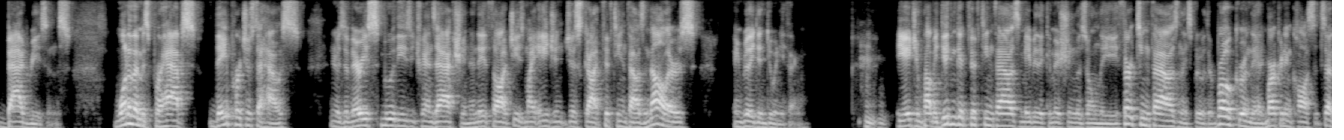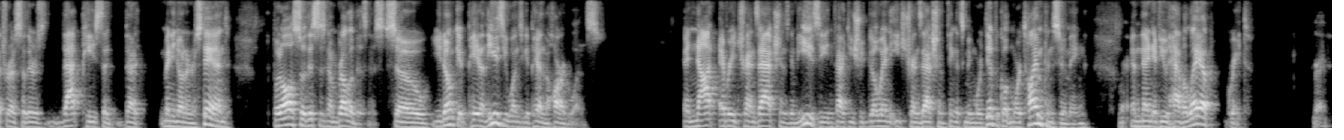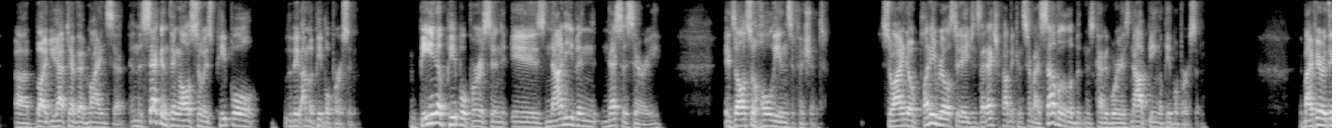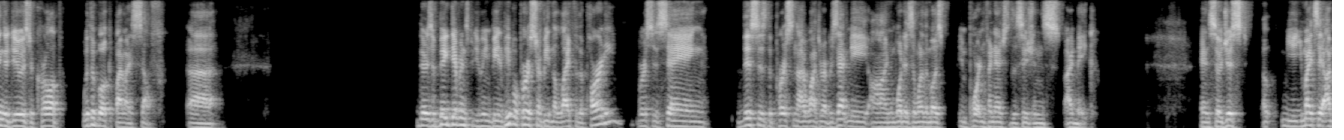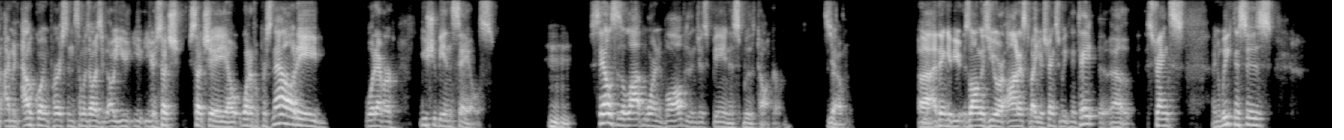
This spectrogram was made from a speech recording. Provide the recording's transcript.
bad reasons. One of them is perhaps they purchased a house. and It was a very smooth, easy transaction, and they thought, "Geez, my agent just got fifteen thousand dollars and really didn't do anything." Mhm. the agent probably didn't get 15,000 maybe the commission was only 13,000 they split it with their broker and they had marketing costs et cetera. So there's that piece that that many don't understand. But also this is an umbrella business. So you don't get paid on the easy ones you get paid on the hard ones. And not every transaction is going to be easy. In fact you should go in each transaction think it's going to be more difficult more time consuming. Right. and then if you have a layup great. Right. uh, but you have to have that mindset. And the second thing also is people the big i'm a people person being a people person is not even necessary. It's also wholly insufficient. So I know plenty of real estate agents. I'd actually probably consider myself a little bit in this category as not being a people person. My favorite thing to do is to curl up with a book by myself. Uh, there's a big difference between being a people person or being the life of the party versus saying, this is the person I want to represent me on what is one of the most important financial decisions I make. And so just you, you might say I'm, I'm an outgoing person. Someone's always like, oh, you, you you're such such a, uh wonderful personality, whatever. You should be in sales. Mhm. Sales is a lot more involved than just being a smooth talker. So Yeah. uh, I think if you as long as you are honest about your strengths and weaknesses, uh, strengths and weaknesses,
